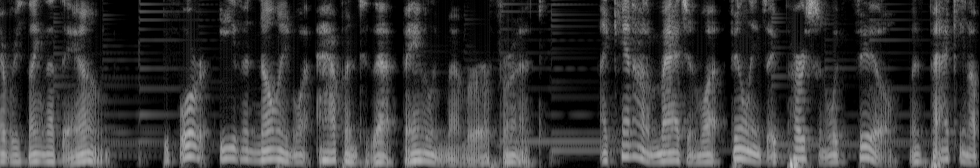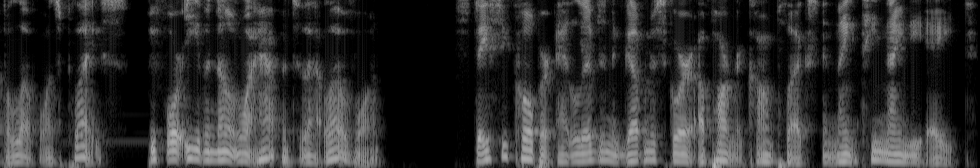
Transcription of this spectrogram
everything that they own, before even knowing what happened to that family member or friend. I cannot imagine what feelings a person would feel when packing up a loved one's place before even knowing what happened to that loved one. Stacey Colbert had lived in the Governor Square apartment complex in 1998.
